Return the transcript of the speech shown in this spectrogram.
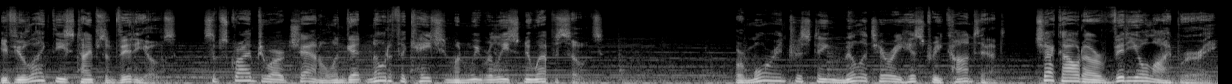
If you like these types of videos, subscribe to our channel and get notification when we release new episodes. For more interesting military history content, check out our video library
